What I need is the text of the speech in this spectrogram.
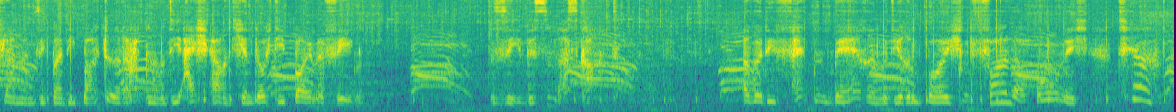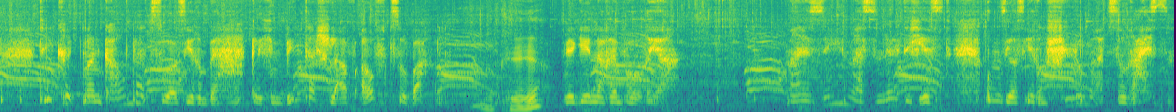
Flammen sieht man die Beutelratten und die Eichhörnchen durch die Bäume fegen. Sie wissen, was kommt. Aber die fetten Bären mit ihren Bäuchen voller Honig, tja, die kriegt man kaum dazu, aus ihrem behaglichen Winterschlaf aufzuwachen. Okay. Wir gehen nach Emporia. Mal sehen, was nötig ist, um sie aus ihrem Schlummer zu reißen.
